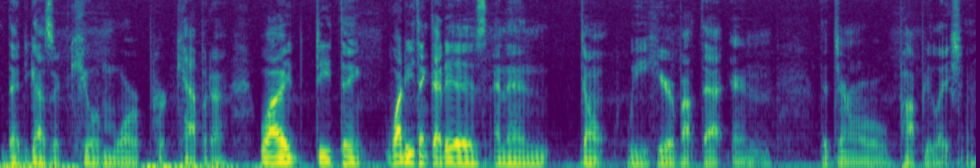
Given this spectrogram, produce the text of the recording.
that you guys are killed more per capita. Why do you think? Why do you think that is? And then don't we hear about that in the general population?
